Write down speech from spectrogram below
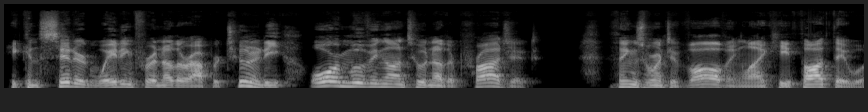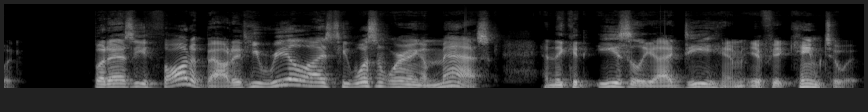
He considered waiting for another opportunity or moving on to another project. Things weren't evolving like he thought they would. But as he thought about it, he realized he wasn't wearing a mask and they could easily ID him if it came to it.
